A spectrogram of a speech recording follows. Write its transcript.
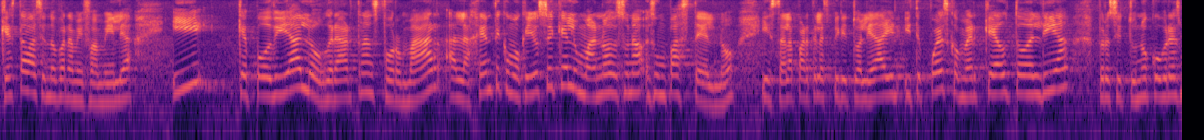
qué estaba haciendo para mi familia y que podía lograr transformar a la gente, como que yo sé que el humano es, una, es un pastel, ¿no? Y está la parte de la espiritualidad y, y te puedes comer kale todo el día, pero si tú no cubres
